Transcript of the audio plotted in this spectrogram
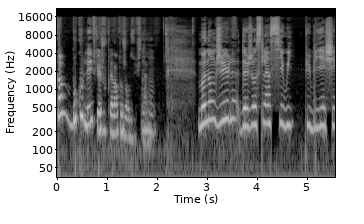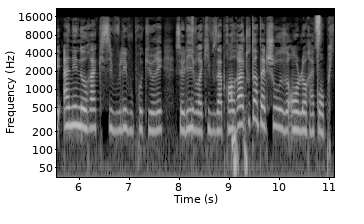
comme beaucoup de livres que je vous présente aujourd'hui, finalement. Mm Mon oncle Jules de Jocelyn Sioui publié chez Anne Norac si vous voulez vous procurer ce livre qui vous apprendra tout un tas de choses, on l'aura compris.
